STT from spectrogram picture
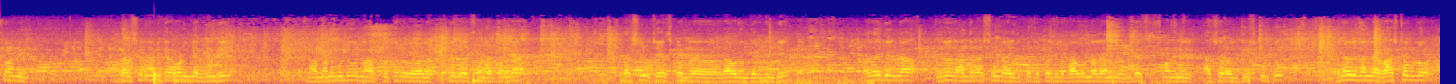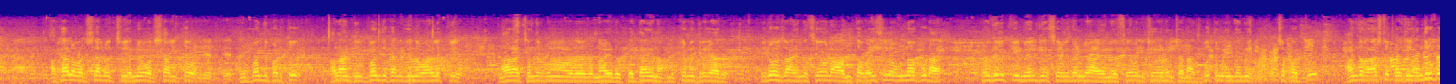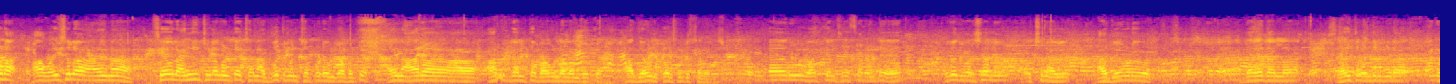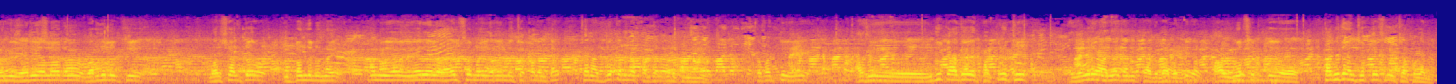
స్వామి. దర్శనానికి రావడం జరిగింది. నా మనముడు నా కూతురు వాళ్ళ పుట్టినరోజు సందర్భంగా దర్శనం చేసుకొని రావడం జరిగింది. అదేవిధంగా ఈరోజు ఆంధ్ర రాష్ట్రంలో ఐదు కోట్ల ప్రజలు బాగుండాలని వెంకటేశ్వర స్వామిని ఆశీర్వాదం తీసుకుంటూ అదేవిధంగా రాష్ట్రంలో అకాల వర్షాలు వచ్చి ఎన్నో వర్షాలతో ఇబ్బంది పడుతూ అలాంటి ఇబ్బంది కలిగిన వాళ్ళకి నారా చంద్రబాబు నాయుడు పెద్ద ముఖ్యమంత్రి గారు ఈరోజు ఆయన సేవలు అంత వయసులో ఉన్నా కూడా ప్రజలకి మేలు చేసే విధంగా ఆయన సేవలు చేయడం చాలా అద్భుతమైందని చెప్పచ్చు. ఆంధ్ర రాష్ట్ర ప్రజలందరూ కూడా ఆ వయసులో ఆయన సేవలు అందించడం అంటే చాలా అద్భుతమని చెప్పడం కాబట్టి ఆయన ఆరో ఆరోగ్యాలతో బాగుండాలని చెప్పి ఆ దేవుడిని కోరుకుంటూ గారు వాక్యాలు చేస్తారంటే ఈరోజు వర్షాలు వచ్చినాయి. ఆ దేవుడు దయదల్ల రైతులందరూ కూడా కొన్ని ఏరియాలోన వరదలకి వర్షాలతో ఇబ్బందులు ఉన్నాయి. కొన్ని ఏ- ఏరియాలో రాయలసీమ ఏరియాలో చెప్పాలంటే చాలా అద్భుతంగా పంటలు పడుతున్నాయి. కాబట్టి అది ఇది కాదు ప్రకృతి ఎవరు అనేదానికి కాదు కాబట్టి ఆ విమర్శకి తగుదు అని చెప్పేసి నేను చెప్పగలను.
